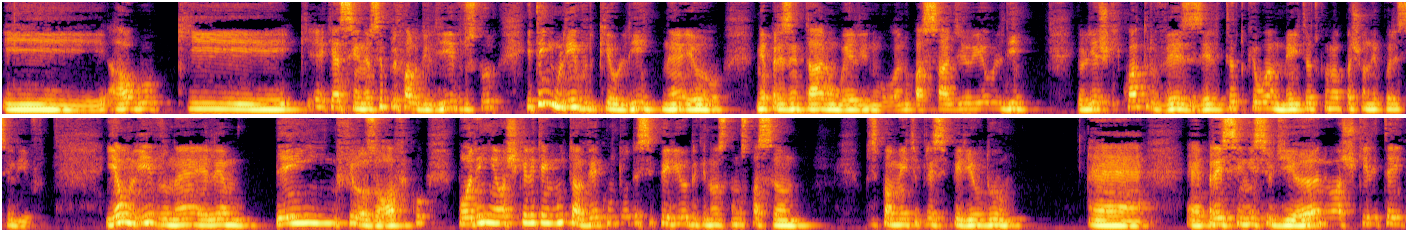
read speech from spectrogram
E algo que, que, que é assim, né? eu sempre falo de livros, tudo. E tem um livro que eu li, né? Eu, me apresentaram ele no ano passado e eu li. Eu li acho que quatro vezes ele, tanto que eu amei, tanto que eu me apaixonei por esse livro. E é um livro, né? Ele é bem filosófico, porém eu acho que ele tem muito a ver com todo esse período que nós estamos passando principalmente para esse período, é, é, para esse início de ano, eu acho que ele tem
